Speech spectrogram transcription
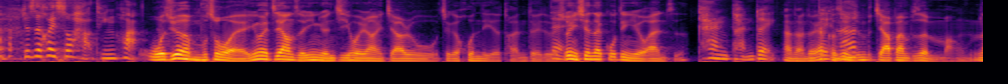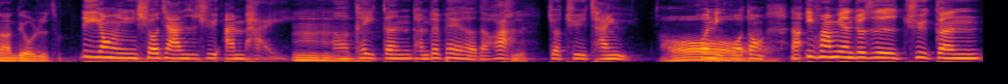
就是会说好听话。我觉得很不错哎，因为这样子的因缘机会让你加入这个婚礼的团队，对不对？所以你现在固定也有案子看团队看团队，那可是你是不是加班不是很忙？那六日怎么？利用休假日去安排，嗯呃，可以跟团队配合的话，就去参与。哦。婚礼活动，然后一方面就是去跟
